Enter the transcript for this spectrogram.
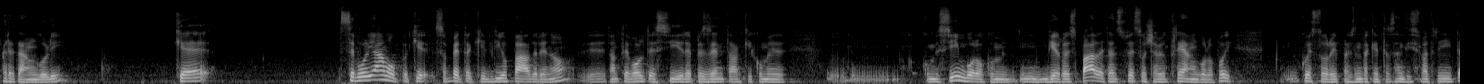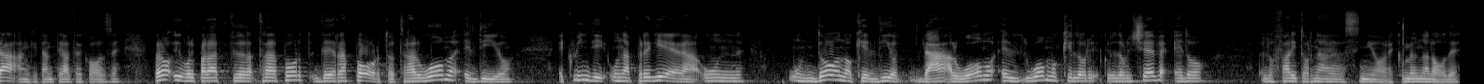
rettangoli, che se vogliamo, perché sapete che il Dio Padre no? eh, tante volte si rappresenta anche come, eh, come simbolo, come dietro le spalle, tanto spesso c'è un triangolo, poi questo rappresenta anche la Santissima Trinità, anche tante altre cose. Però io voglio parlare tra, tra, del rapporto tra l'uomo e Dio e quindi una preghiera, un, un dono che Dio dà all'uomo e l'uomo che lo, lo, riceve e lo, lo, fa ritornare al Signore come una lode.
